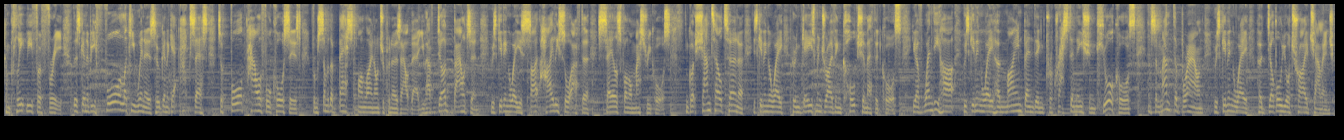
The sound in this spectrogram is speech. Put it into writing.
completely for free. There's going to be four lucky winners who are going to get access to four powerful courses from some of the best online entrepreneurs out there. You have Doug Boughton, who's giving away his highly sought after sales funnel mastery course. You've got Chantel Turner is giving away her engagement driving culture method course. You have Wendy Hart, who's giving away her mind bending procrastination cure course, and Samantha Brown, who's giving away her double your tribe challenge.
